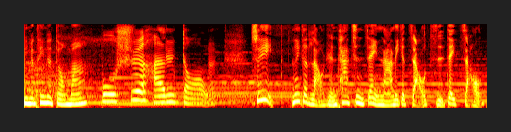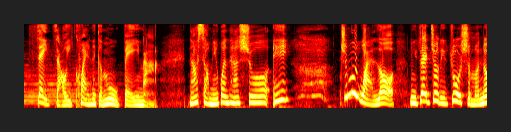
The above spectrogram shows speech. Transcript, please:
你们听得懂吗？不是很懂。所以那个老人他正在拿了一个凿子，在凿，在凿一块那个墓碑嘛。然后小明问他说：“哎，这么晚了，你在这里做什么呢？”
